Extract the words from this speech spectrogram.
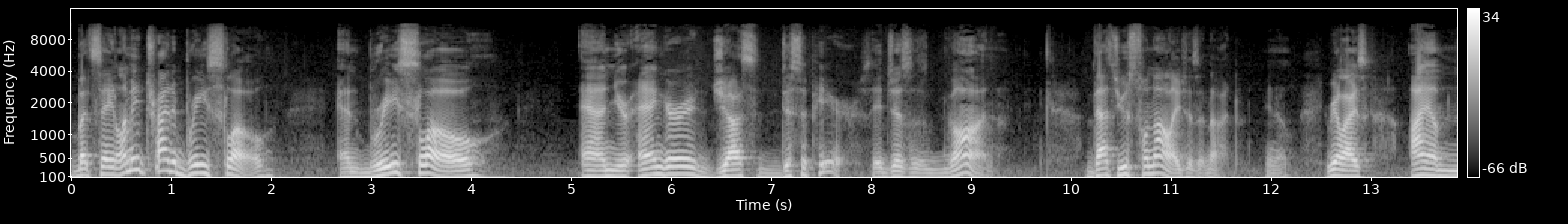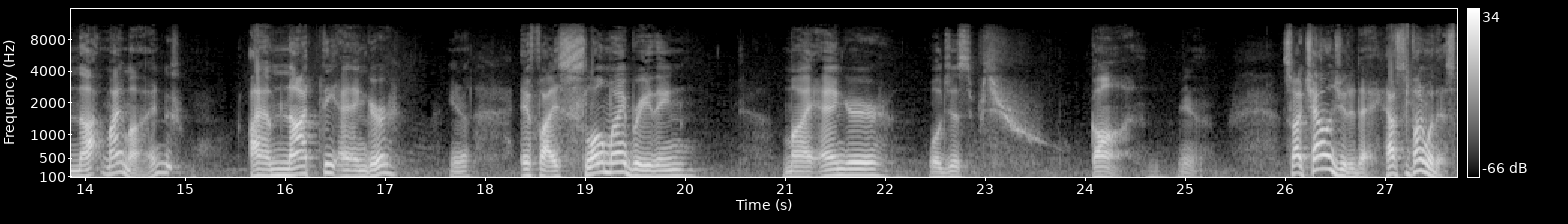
but say, let me try to breathe slow and breathe slow and your anger just disappears. It just is gone. That's useful knowledge, is it not? You know, realize I am not my mind. I am not the anger. You know, if I slow my breathing, my anger will just gone. You know. So I challenge you today. Have some fun with this.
